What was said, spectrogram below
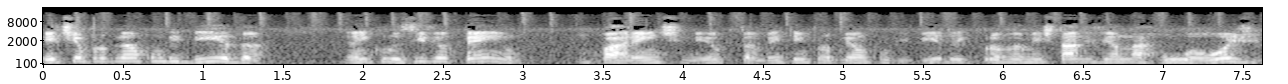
Ele tinha problema com bebida. Né? Inclusive eu tenho um parente meu que também tem problema com bebida e que provavelmente está vivendo na rua hoje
